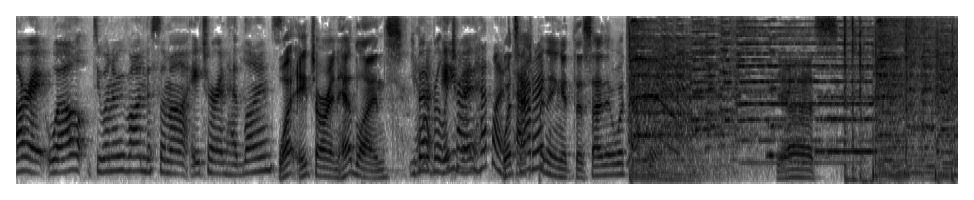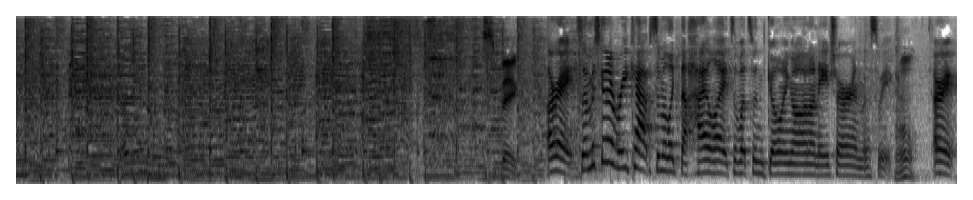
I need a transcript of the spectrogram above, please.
All right. Well, do you want to move on to some uh, HRN headlines? what HRN headlines? You better believe HRN it. headlines. What's Patrick. happening at this? I- What's happening? Yes. Big. All right, so I'm just going to recap some of like the highlights of what's been going on on HRN this week. Oh. All right,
